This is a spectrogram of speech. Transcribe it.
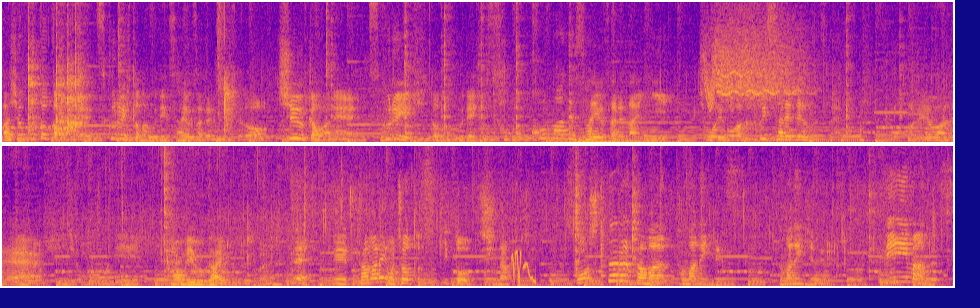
和食とかはね作る人の腕に左右されるんですけど中華はね作る人の腕にそこまで左右されない調理法が確立されてるんですね。これはね非常に興味深いというかね。で、えーと、玉ねぎもちょっと好きとしなくてそしたら玉玉ねぎです。玉ねぎじゃねえや。ピーマンです。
